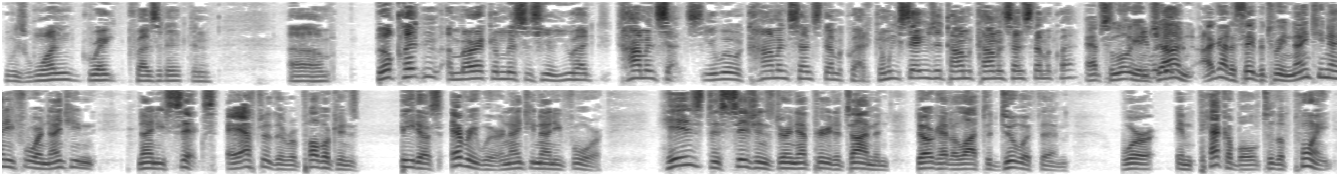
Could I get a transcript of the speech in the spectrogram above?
he was one great president. And um, Bill Clinton, America misses you. You had common sense. You were a common sense Democrat. Can we say he was a common sense Democrat? Absolutely. And John, I got to say, between 1994 and 1996, after the Republicans beat us everywhere in 1994. His decisions during that period of time, and Doug had a lot to do with them, were impeccable to the point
